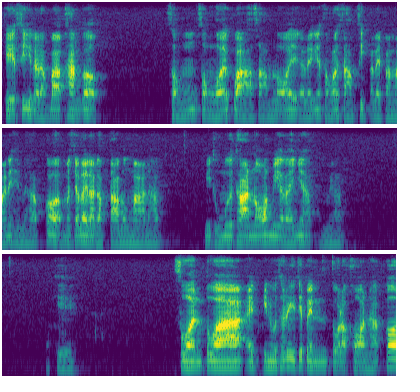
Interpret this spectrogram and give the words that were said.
เคซี่ระดับบ้าข้างก็สองสองร้อยกว่าสามร้อยอะไรเงี้ยสองร้อยสามสิบอะไรประมาณนี้เห็นไหมครับ ก็มันจะไล่ระดับตามลงมานะครับ มีถุงมือทานอสมีอะไรเงี้ยครับเห็นไหมครับ ส่วนตัวไอ้ inventory ที่เป็นตัวละครครับ ก็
